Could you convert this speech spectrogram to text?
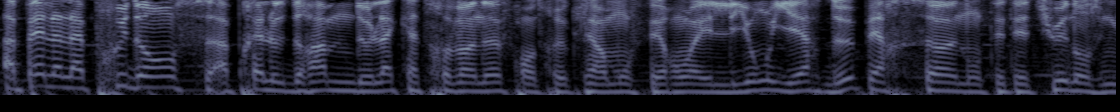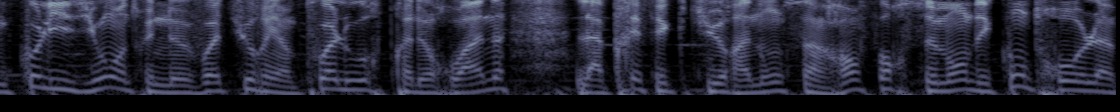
Appel à la prudence après le drame de l'A89 entre Clermont-Ferrand et Lyon. Hier, deux personnes ont été tuées dans une collision entre une voiture et un poids lourd près de Rouen. La préfecture annonce un renforcement des contrôles.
